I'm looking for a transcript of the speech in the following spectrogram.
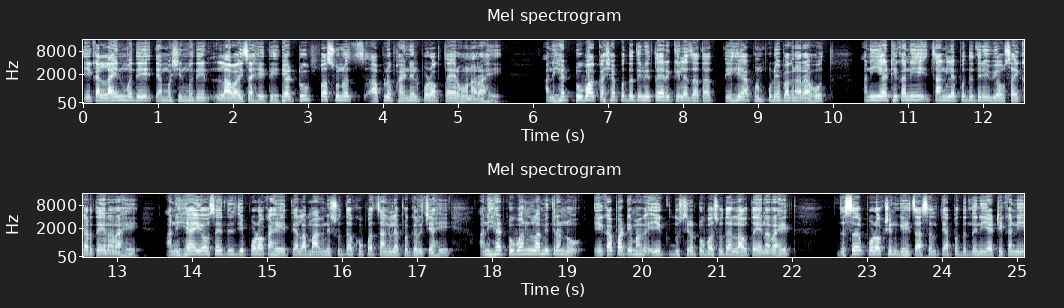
एका लाईनमध्ये त्या मशीनमध्ये लावायचं आहे ते. ह्या ट्यूब्सपासूनच आपलं फायनल प्रोडक्ट तयार होणार आहे. आणि ह्या टुबा कशा पद्धतीने तयार केल्या जातात ते हे आपण पुढे बघणार आहोत. आणि या ठिकाणी चांगल्या पद्धतीने व्यवसाय करता येणार आहे. आणि ह्या व्यवसायातील जे प्रोडक्ट आहे त्याला मागणीसुद्धा खूपच चांगल्या प्रकारची आहे. आणि ह्या टुबांना मित्रांनो एका पाठीमागं एक दुसऱ्या टुबासुद्धा लावता येणार आहेत. जसं प्रोडक्शन घ्यायचं असेल त्या पद्धतीने या ठिकाणी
